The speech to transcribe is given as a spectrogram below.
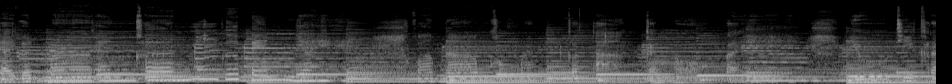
ได้เกิดมาแข่งขันเพื่อเป็นใหญ่ ความงามของมันก็ต่างกันออกไป อยู่ที่ใคร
